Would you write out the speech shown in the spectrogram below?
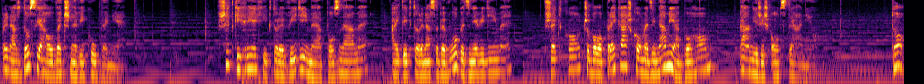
pre nás dosiahol väčšie vykúpenie. Všetky hriechy, ktoré vidíme a poznáme, aj tie, ktoré na sebe vôbec nevidíme, všetko, čo bolo prekážkou medzi nami a Bohom, Pán Ježiš odstránil. To,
